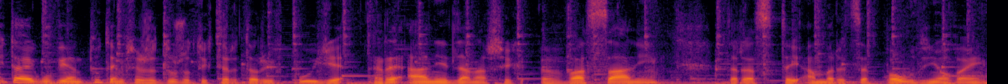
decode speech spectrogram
I tak jak mówiłem, tutaj myślę, że dużo tych terytoriów pójdzie realnie dla naszych wasali. Teraz w tej Ameryce Południowej.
